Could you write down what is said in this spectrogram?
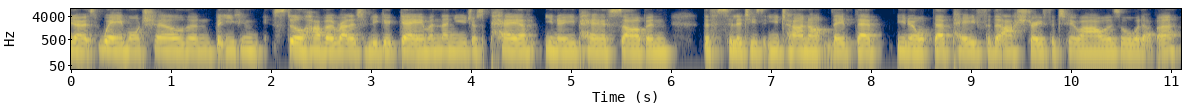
know it's way more chill than but you can still have a relatively good game. And then you just pay a you know you pay a sub and the facilities that you turn up they've they're you know they're paid for the astro for two hours or whatever.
